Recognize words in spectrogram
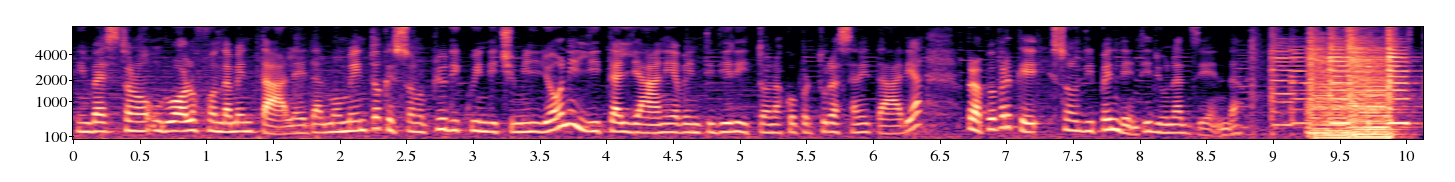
investono un ruolo fondamentale dal momento che sono più di 15 milioni gli italiani aventi diritto a una copertura sanitaria proprio perché sono dipendenti di un'azienda.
